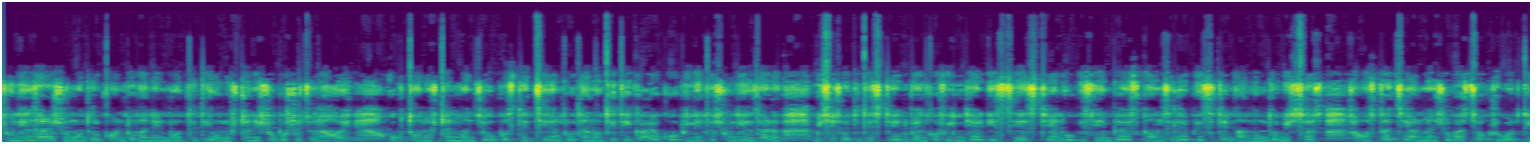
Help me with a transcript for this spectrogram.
সুনীল ধারা সুমধুর কণ্ঠগানের মধ্যে দিয়ে অনুষ্ঠানের শুভ সূচনা হয়। উক্ত অনুষ্ঠান মঞ্চে উপস্থিত ছিলেন প্রধান অতিথি, গায়ক অভিনেতা সুনীল ধারা, বিশেষ অতিথি স্টেট ব্যাংক অফ ইন্ডিয়ার SC ST and OBC employees কাউন্সিলের প্রেসিডেন্ট আনন্দ বিশ্বাস, সংস্থার চেয়ারম্যান সুভাষ চক্রবর্তী,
